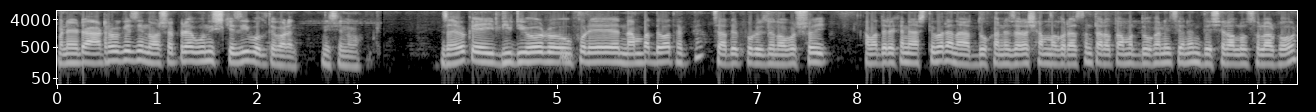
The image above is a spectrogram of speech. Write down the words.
মানে এটা আঠারো কেজি নশো প্রায় উনিশ কেজি বলতে পারেন, নিচে নেওয়া। যাই হোক, এই ভিডিওর উপরে নাম্বার দেওয়া থাকবে। যাদের প্রয়োজন অবশ্যই আমাদের এখানে আসতে পারেন। আর দোকানে যারা সামনা করে আছেন, তারা তো আমার দোকানে চেনেন, দেশের আলো সোলার পাওয়ার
